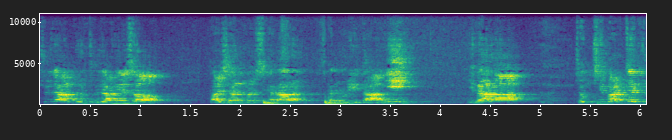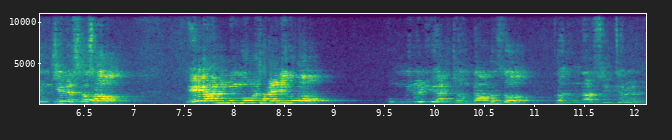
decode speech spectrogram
주장을 주장해서 다시 한번 새누리당이 이 나라 정치 발전 중심에 서서 대한민국을 살리고 국민을 위한 정당으로서 거듭날 수 있기를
